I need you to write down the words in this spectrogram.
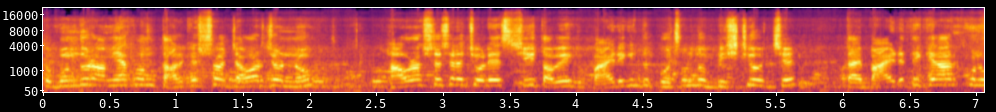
তো বন্ধুরা, আমি এখন তারকেশ্বর যাওয়ার জন্য হাওড়া স্টেশনে চলে এসেছি। তবে বাইরে কিন্তু প্রচণ্ড বৃষ্টি হচ্ছে, তাই বাইরে থেকে আর কোনো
